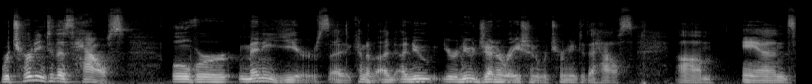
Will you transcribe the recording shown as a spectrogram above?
returning to this house over many years, uh, kind of a, a, new your new generation returning to the house, um, and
